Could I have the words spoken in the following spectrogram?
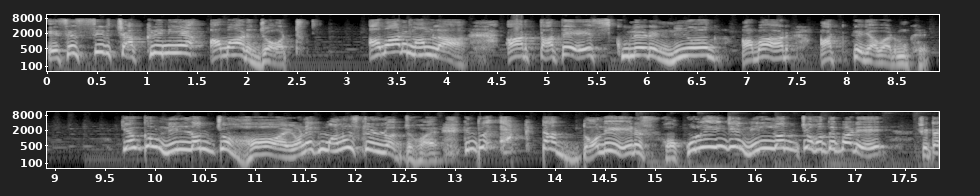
এসএসসির চাকরি নিয়ে আবার জট আবার মামলা, আর তাতে স্কুলের নিয়োগ আবার আটকে যাওয়ার মুখে। কেউ কেউ নির্লজ্জ হয়, অনেক মানুষ নির্লজ্জ হয়, কিন্তু একটা দলের সকলেই যে নির্লজ্জ হতে পারে, সেটা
